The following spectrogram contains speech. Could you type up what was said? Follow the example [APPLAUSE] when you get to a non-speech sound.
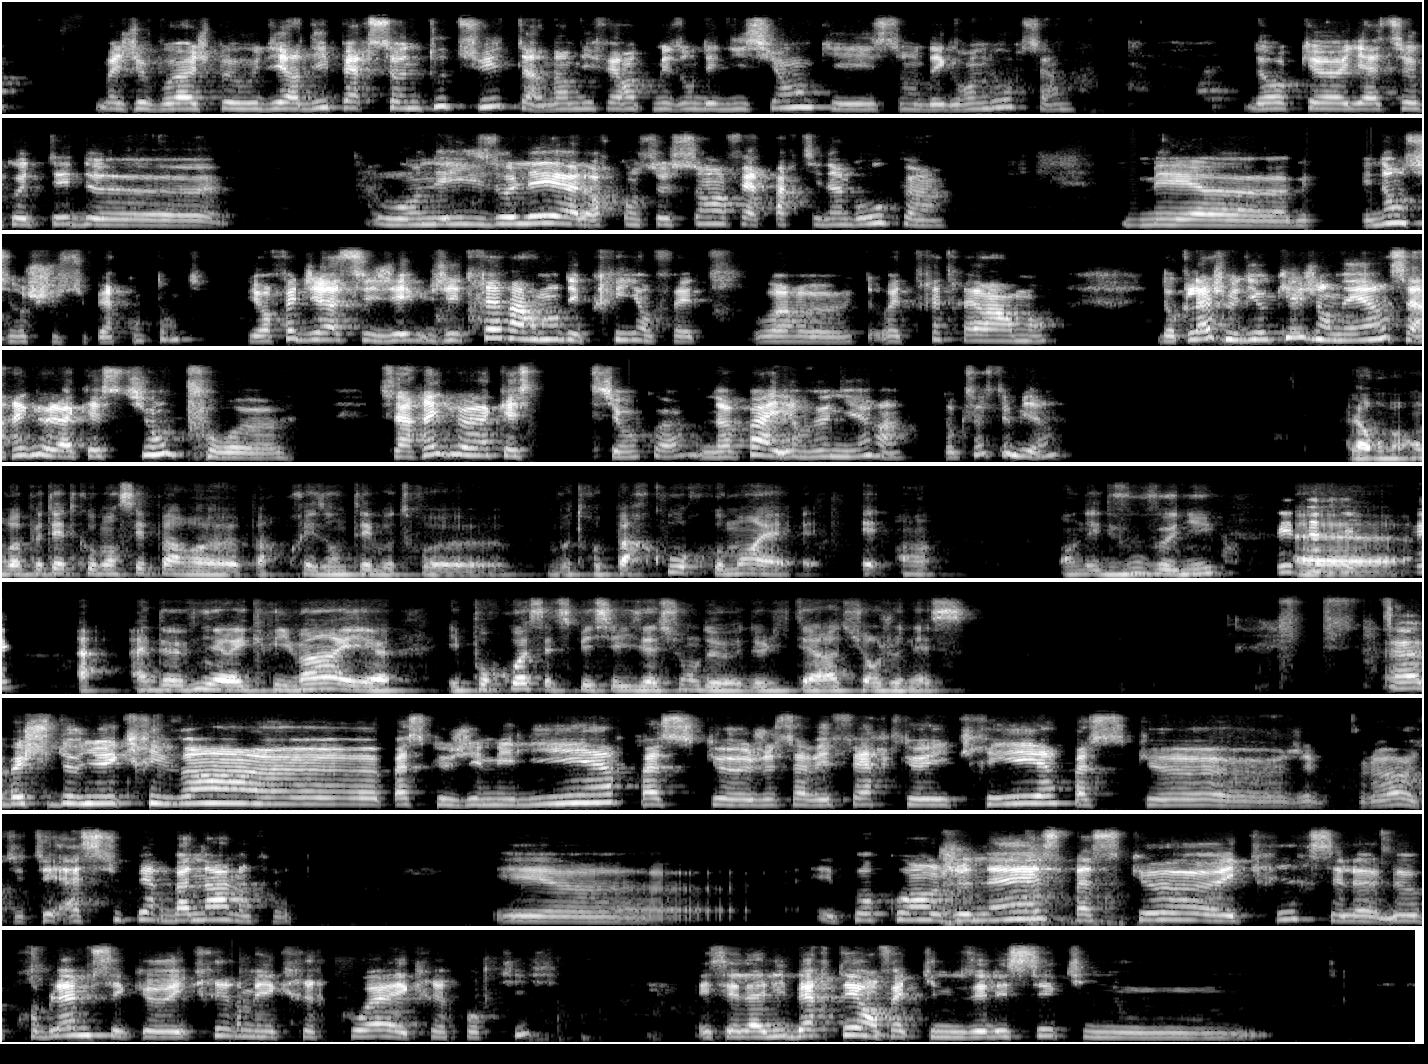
Je, vois, je peux vous dire 10 personnes tout de suite dans différentes maisons d'édition qui sont des grands ours. Donc euh, il y a ce côté de, où on est isolé alors qu'on se sent faire partie d'un groupe. Mais, euh, mais, non, sinon je suis super contente. Et en fait, j'ai très rarement des prix, en fait, voire euh, très très rarement. Donc là, je me dis, ok, j'en ai un, ça règle la question pour, ça règle la question, quoi. On n'a pas à y revenir. Donc ça, c'est bien. Alors, on va, peut-être commencer par, euh, par, présenter votre, votre parcours. Comment en, êtes-vous venu euh, à, devenir écrivain et, euh, et, pourquoi cette spécialisation de, littérature jeunesse? Bah, je suis devenue écrivain parce que j'aimais lire, parce que je savais faire que écrire, parce que voilà, c'était super banal en fait. Et, et pourquoi en jeunesse? Parce que euh, écrire, c'est le, problème, c'est que écrire, mais écrire quoi? Écrire pour qui? Et c'est la liberté en fait qui nous est laissée, qui nous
